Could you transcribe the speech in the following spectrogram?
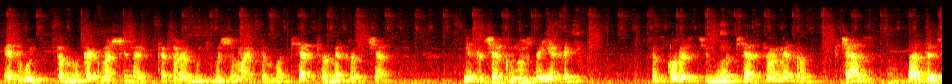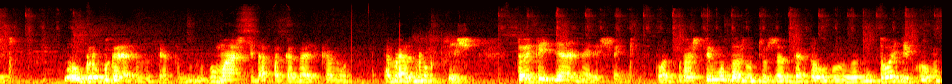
это будет там, ну, как машина, которая будет выжимать там, 50 км в час. Если человеку нужно ехать со скоростью 50 км в час, да, то есть, ну, грубо говоря, там, например, там, бумажки, да, показать кому-то, там разные могут вещи, то это идеальное решение. Вот, потому что ему дадут уже готовую методику,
